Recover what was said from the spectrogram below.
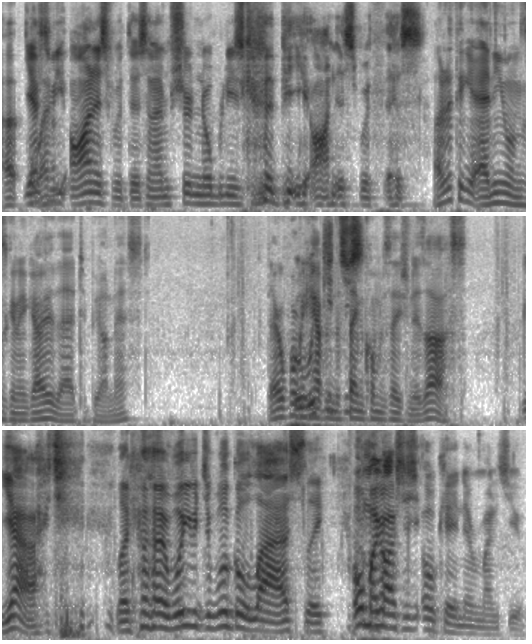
uh, you have to be honest with this, and I'm sure nobody's gonna be honest with this. I don't think anyone's gonna go there, to be honest. They're probably having the could same conversation as us. Yeah, like we'll we'll go last. Like oh my gosh, it's, okay, never mind, it's you.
